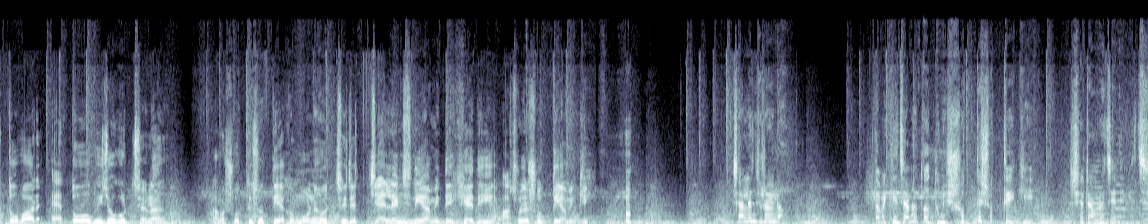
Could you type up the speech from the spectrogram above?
এতবার এত অভিযোগ উঠছে না? আমার সত্যি সত্যি এখন মনে হচ্ছে যে চ্যালেঞ্জ নিয়ে আমি দেখিয়ে দিই আসলে সত্যি আমি কি? চ্যালেঞ্জ রইল? তবে কি জানো তো, তুমি সত্যি সত্যি কি, সেটা আমরা জেনে গেছি।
